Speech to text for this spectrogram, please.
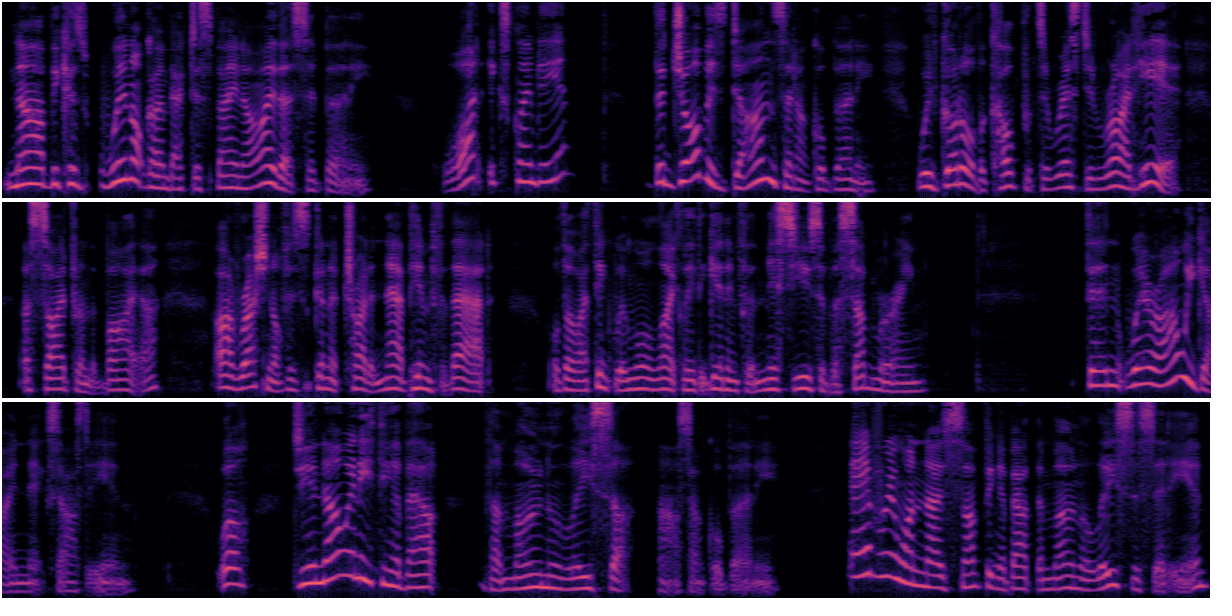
Nah, because we're not going back to Spain either, said Bernie. What? exclaimed Ian. The job is done, said Uncle Bernie. We've got all the culprits arrested right here, aside from the buyer. Our Russian office is going to try to nab him for that, although I think we're more likely to get him for misuse of a submarine. Then where are we going next? asked Ian. Well, do you know anything about the Mona Lisa? asked Uncle Bernie. Everyone knows something about the Mona Lisa, said Ian.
